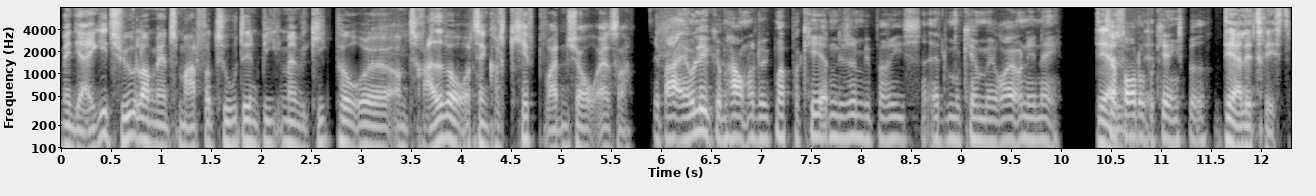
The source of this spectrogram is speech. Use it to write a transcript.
men jeg er ikke i tvivl om, at en Smart Fortwo, det er en bil, man vil kigge på øh, om 30 år og tænke, hold kæft, hvor er den sjov, altså. Det er bare ærgerligt i København, at du ikke må parkere den, ligesom i Paris, at du må kæmpe med røven indad. Det er, så får du parkeringsbøde. Det er lidt trist.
